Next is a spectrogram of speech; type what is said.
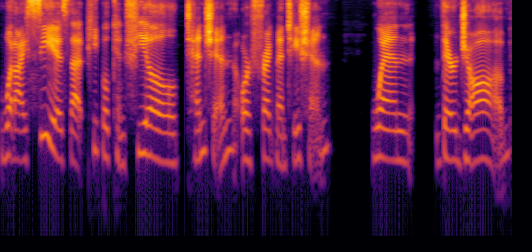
what I see is that people can feel tension or fragmentation when their job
